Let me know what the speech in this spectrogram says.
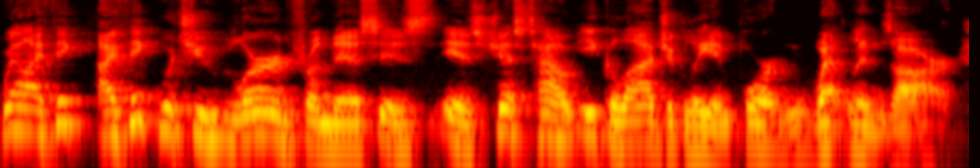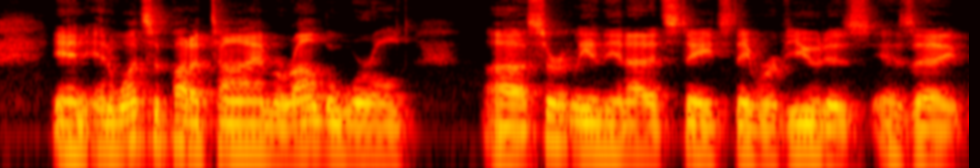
Well, I think I think what you learn from this is is just how ecologically important wetlands are, and and once upon a time around the world, uh, certainly in the United States, they were viewed as as a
